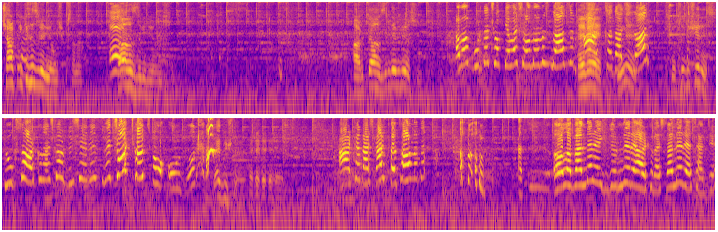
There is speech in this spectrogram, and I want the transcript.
Çarpı iki hız veriyormuş bu sana. Daha Evet. hızlı gidiyormuşsun. Artık daha hızlı gidebiliyorsun. Ama burada çok yavaş olmamız lazım Evet, değil mi? arkadaşlar. Yoksa düşeriz. Yoksa arkadaşlar düşeriz ve çok kötü olur. Ne düştü? Arkadaşlar kötü olmadı. Allah ben nereye gidiyorum? Nereye arkadaşlar? Nereye sence?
